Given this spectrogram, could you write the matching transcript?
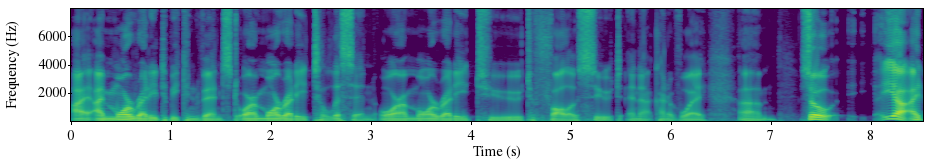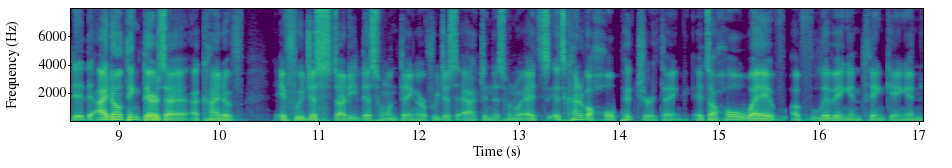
I, am more ready to be convinced, or I'm more ready to listen, or I'm more ready to to follow suit in that kind of way. Um, so yeah, I did. I don't think there's a, a kind of if we just study this one thing or if we just act in this one way it's it's kind of a whole picture thing. It's a whole way of, of living and thinking. And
